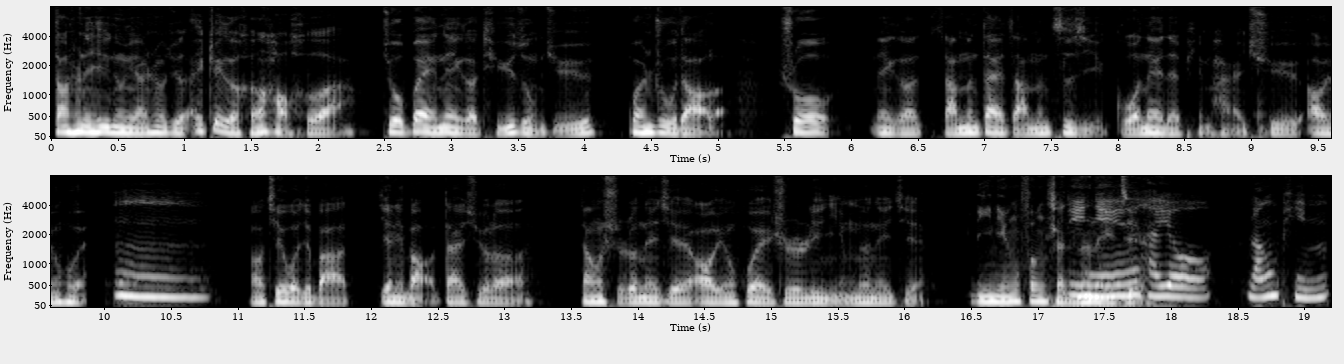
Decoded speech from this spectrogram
当时那些运动员说觉得，哎，这个很好喝啊，就被那个体育总局关注到了，说那个咱们带咱们自己国内的品牌去奥运会，嗯。然后结果就把健力宝带去了当时的那届奥运会是李宁的那届。李宁封神李宁的那届，还有郎平，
